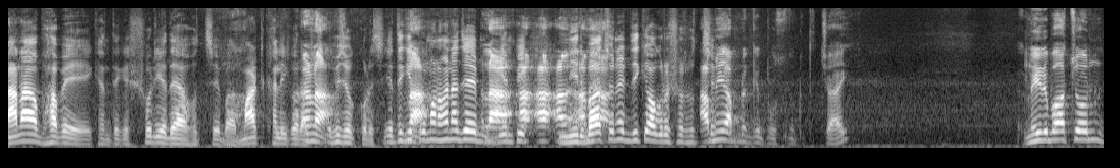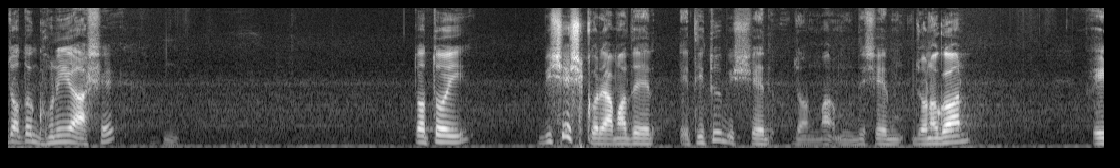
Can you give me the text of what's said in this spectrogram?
নানাভাবে এখান থেকে সরিয়ে দেওয়া হচ্ছে বা মাঠ খালি করার অভিযোগ করেছে। এতে কি প্রমাণ হয় না যে বিএনপি নির্বাচনের দিকে অগ্রসর হচ্ছে? আমি আপনাকে প্রশ্ন করতে চাই নির্বাচন যত ঘনিয়ে আসে, ততই বিশেষ করে আমাদের এ তৃতীয় বিশ্বের দেশের জনগণ এই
